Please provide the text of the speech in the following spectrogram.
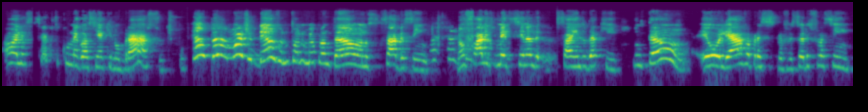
olha, será que eu tô com um negocinho aqui no braço? Tipo, não, pelo amor de Deus, eu não tô no meu plantão, não, sabe assim, não fale de medicina saindo daqui. Então, eu olhava para esses professores e falava assim,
